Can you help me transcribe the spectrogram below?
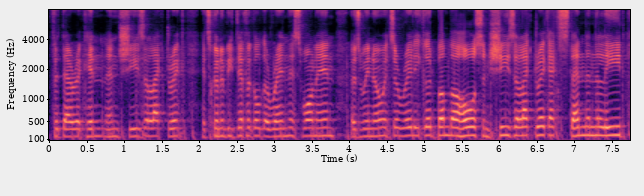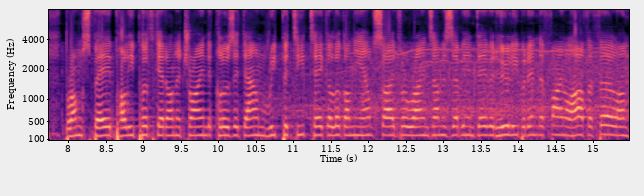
for Derek Hinton. And She's Electric. It's going to be difficult to rein this one in, as we know it's a really good bumper horse, and She's Electric extending the lead. Bronx Bay, Polly Puth get on it, trying to close it down. Repetit take a look on the outside for Ryan Tamasebi and David Hooley, but in the final half a furlong,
